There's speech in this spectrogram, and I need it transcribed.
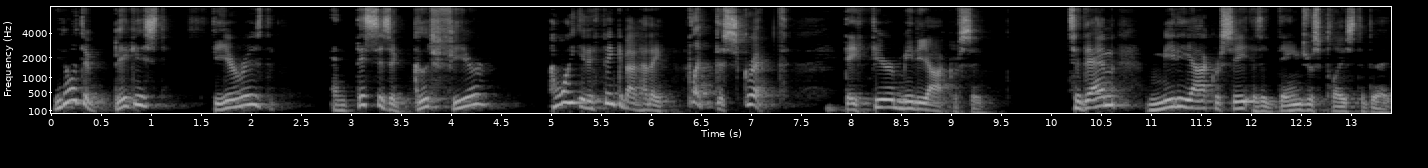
you know what their biggest fear is? And this is a good fear. I want you to think about how they flip the script. They fear mediocrity. To them, mediocrity is a dangerous place to be.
